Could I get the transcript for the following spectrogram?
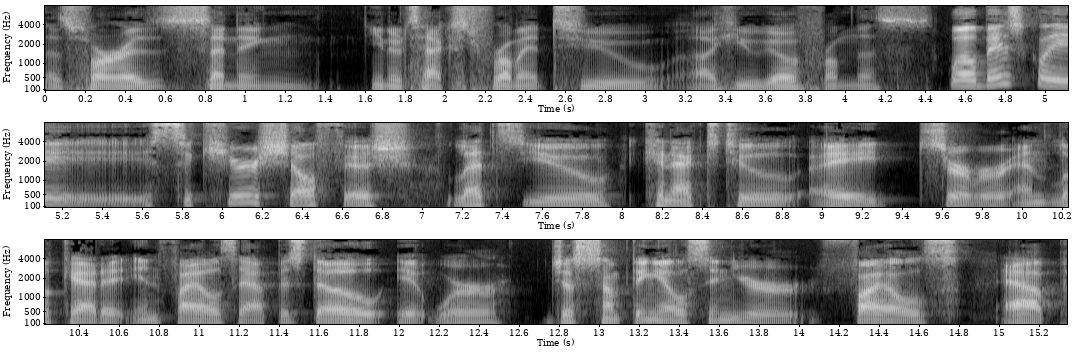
as far as sending you know text from it to uh, Hugo from this? Well, basically, secure shellfish lets you connect to a server and look at it in Files app as though it were just something else in your Files app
